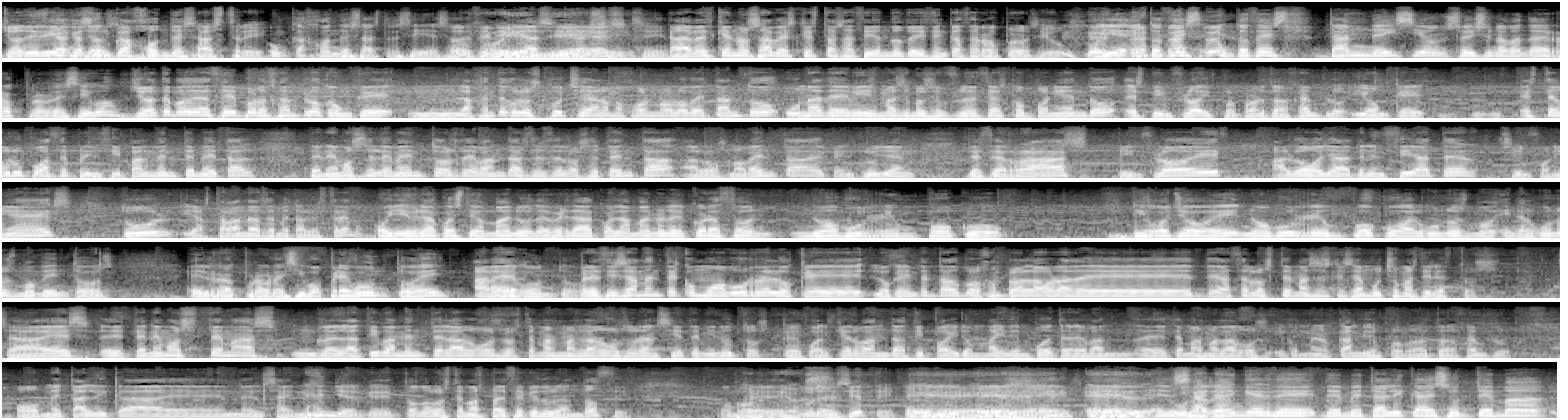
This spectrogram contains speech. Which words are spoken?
Yo diría que es un cajón desastre. un cajón desastre, sí, eso. Lo definiría así. es- sí. Sí. Cada vez que no sabes qué estás haciendo, te dicen que hace rock progresivo. Oye, entonces, entonces, Damnation, ¿sois una banda de rock progresivo? Yo te puedo decir, por ejemplo, que aunque mm, la gente que lo escuche a lo mejor no lo ve tanto, una de mis máximas influencias componiendo es Pink Floyd, por ponerte un ejemplo. Y aunque mm, este grupo hace principalmente metal, tenemos elementos de bandas desde los 70 a los 90, eh, que incluyen desde Rush, Pink Floyd, a luego ya Dream Theater, Symphony X, Tool y hasta bandas de metal extremo. Oye, una cuestión, Manu, de verdad, con la mano en el corazón, ¿no aburre un poco, digo yo, ¿eh? ¿No aburre un poco algunos en algunos momentos el rock progresivo? Pregunto, ¿eh? A ver, Pregunto. precisamente como aburre lo que lo que he intentado, por ejemplo, a la hora de, de hacer los temas es que sean mucho más directos. O sea, es, eh, tenemos temas relativamente largos, los temas más largos duran 7 minutos, que cualquier banda tipo Iron Maiden puede tener eh, temas más largos y con menos cambios, por poner otro ejemplo. O Metallica en el Sign Angel, que todos los temas parece que duran 12, aunque duren 7. El, el, el, de, de Metallica es un tema...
